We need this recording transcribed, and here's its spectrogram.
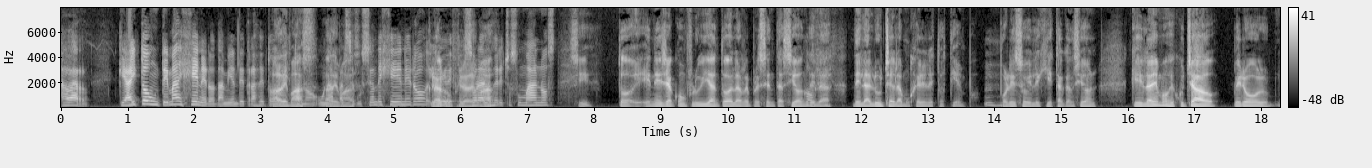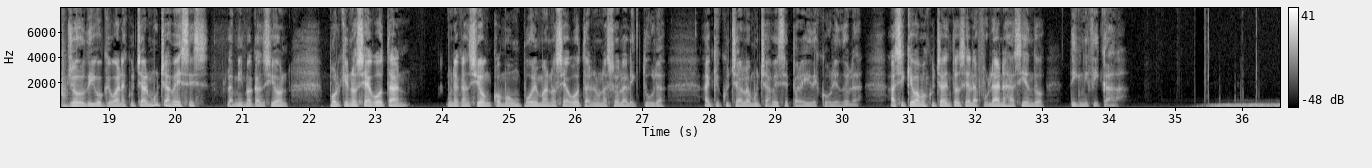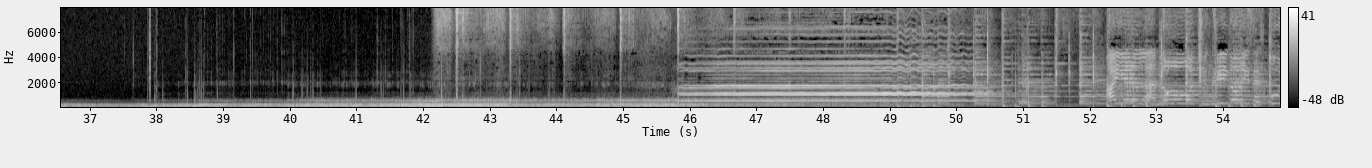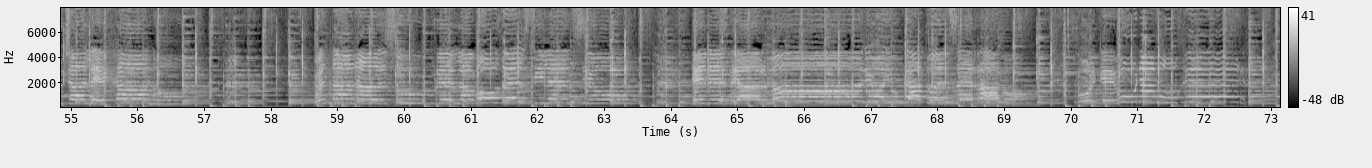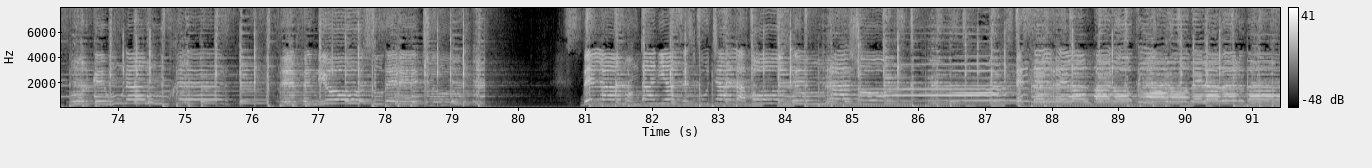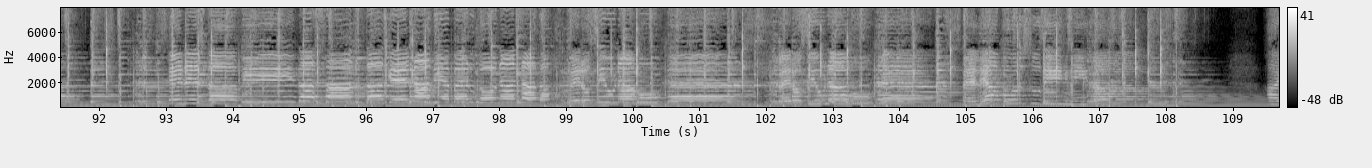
a ver, que hay todo un tema de género también detrás de todo esto, ¿no? Una persecución de género, y de defensora de los derechos humanos. Sí, en ella confluían toda la representación de la, de la lucha de la mujer en estos tiempos. Por eso elegí esta canción, que la hemos escuchado, pero yo digo que van a escuchar muchas veces la misma canción, porque no se agotan, una canción como un poema no se agota en una sola lectura, hay que escucharla muchas veces para ir descubriéndola. Así que vamos a escuchar entonces a las fulanas haciendo dignificada.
